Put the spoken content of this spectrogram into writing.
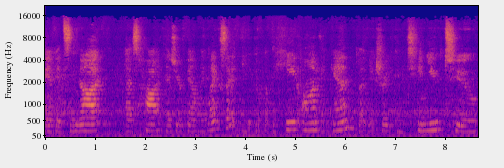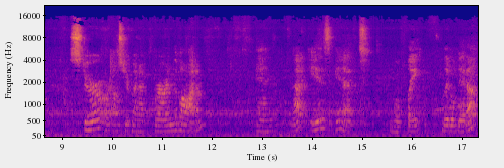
If it's not as hot as your family likes it, you can put the heat on again, but make sure you continue to stir or else you're going to burn the bottom. And that is it. We'll plate a little bit up.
